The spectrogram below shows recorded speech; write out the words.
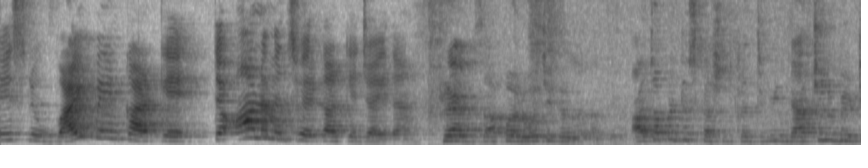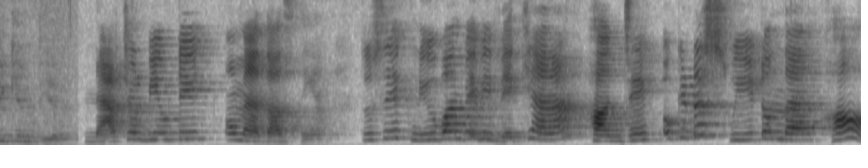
ਫੇਸ ਨੂੰ ਵਾਈਟ ਪੇਂਟ ਕਰਕੇ ਤੇ ਆਰਨਾਮੈਂਟਸ ਵੇਅਰ ਕਰਕੇ ਜਾਈਦਾ ਹੈ ਫਰੈਂਡਸ ਆਪਾਂ ਰੋਜ਼ ਹੀ ਗੱਲਾਂ ਕਰਦੇ ਹਾਂ ਅੱਜ ਆਪਾਂ ਡਿਸਕਸ਼ਨ ਕਰਦੇ ਵੀ ਨੈਚੁਰਲ ਬਿਊਟੀ ਕੀ ਹੁੰਦੀ ਹੈ ਨੈਚੁਰਲ ਬਿਊਟੀ ਉਹ ਮੈਂ ਦੱਸਦੀ ਹਾਂ ਤੁਸੀਂ ਇੱਕ ਨਿਊਬਰਨ ਬੇਬੀ ਵੇਖਿਆ ਨਾ ਹਾਂਜੀ ਉਹ ਕਿੰਨਾ ਸਵੀਟ ਹੁੰਦਾ ਹੈ ਹਾਂ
